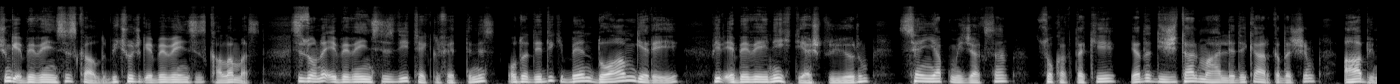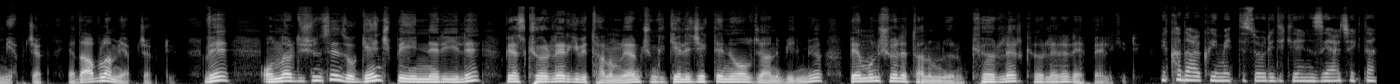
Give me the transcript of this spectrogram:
Çünkü ebeveynsiz kaldı. Bir çocuk ebeveynsiz kalamaz. Siz ona ebeveynsizliği teklif ettiniz. O da dedi ki ben doğam gereği bir ebeveyne ihtiyaç duyuyorum. Sen yapmayacaksan sokaktaki ya da dijital mahalledeki arkadaşım abim yapacak ya da ablam yapacak diyor. Ve onlar düşünseniz o genç beyinleriyle biraz körler gibi tanımlayalım. Çünkü gelecekte ne olacağını bilmiyor. Ben bunu şöyle tanımlıyorum. Körler körlere rehberlik ediyor. Ne kadar kıymetli söyledikleriniz gerçekten.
